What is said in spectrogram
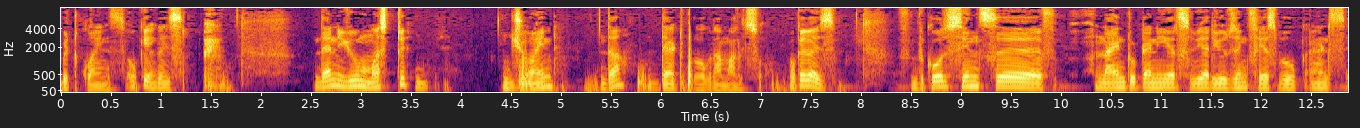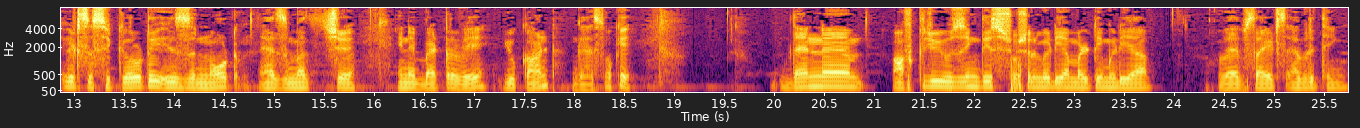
bitcoins. Okay guys. Then you must join the that program also. Okay guys. Because since uh, 9 to 10 years we are using facebook and its security is not as much uh, in a better way. You can't guess. Okay. Then um, after you using this social media multimedia websites everything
